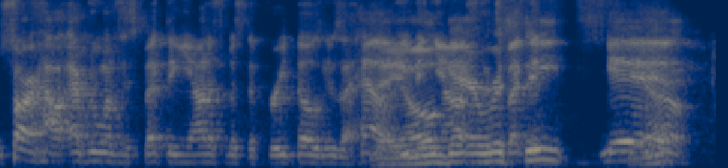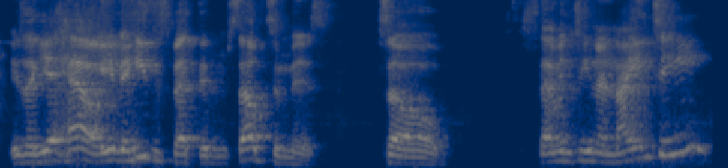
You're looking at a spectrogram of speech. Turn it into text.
sorry how everyone's expecting Giannis to miss the free throws he was like hell they even all Giannis expected- receipts. Yeah. Yep. he's like yeah hell even he's expected himself to miss so 17 and 19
